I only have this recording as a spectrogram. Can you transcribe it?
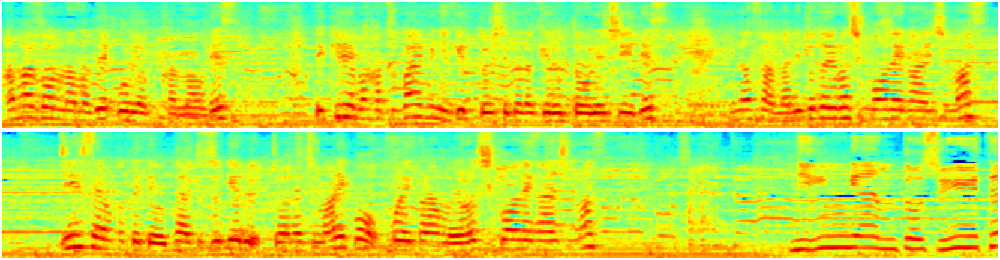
Amazon などでご予約可能です。できれば発売日にゲットしていただけると嬉しいです。皆さん何卒よろしくお願いします。人生をかけて歌い続ける情熱マリコこれからもよろしくお願いします。人間として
